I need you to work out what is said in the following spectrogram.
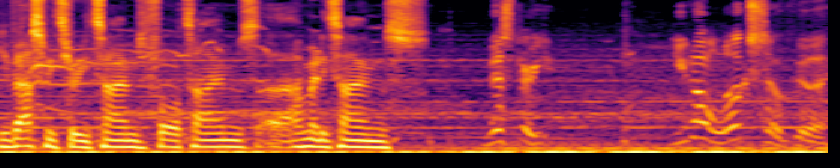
You've asked me three times, four times. Uh, how many times? Mister, you, you don't look so good.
